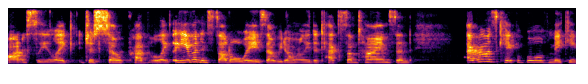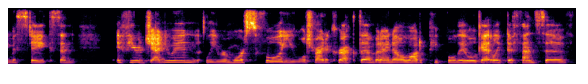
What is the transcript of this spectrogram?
honestly like just so prevalent like, even in subtle ways that we don't really detect sometimes and everyone's capable of making mistakes and if you're genuinely remorseful you will try to correct them but i know a lot of people they will get like defensive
